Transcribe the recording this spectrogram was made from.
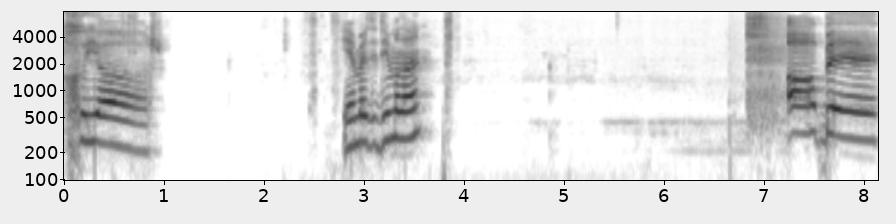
Hıyar. Yemedi değil mi lan? Abi.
